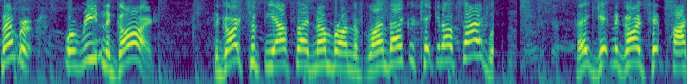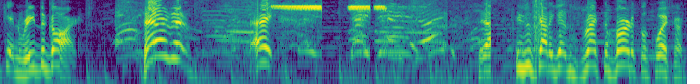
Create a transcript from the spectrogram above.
Remember, we're reading the guard. The guard took the outside number on the linebacker, take it outside with him. Hey, get in the guard's hip pocket and read the guard. There it is. Hey. Yeah, you just got to get back to vertical quicker.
